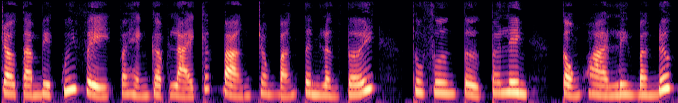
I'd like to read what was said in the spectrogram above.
Chào tạm biệt quý vị và hẹn gặp lại các bạn trong bản tin lần tới. Thu Phương từ Berlin, Cộng hòa Liên bang Đức.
